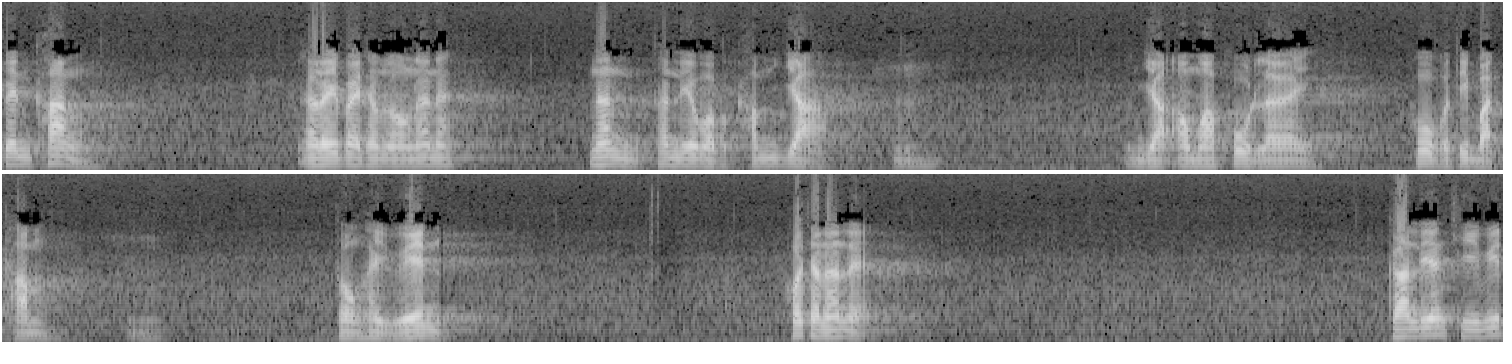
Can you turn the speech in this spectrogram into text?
เป็นข้างอะไรไปทำนองนั้นนะนั่นท่านเรียกว่าคำหยาบอย่าเอามาพูดเลย ผู้ปฏิบัติธรรม ต้องให้เว้น เพราะฉะนั้นแหละ การเลี้ยงชีวิต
